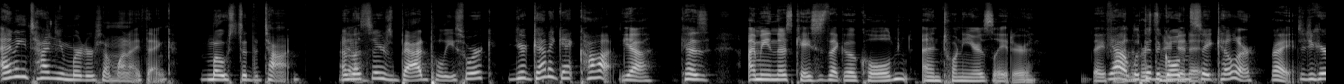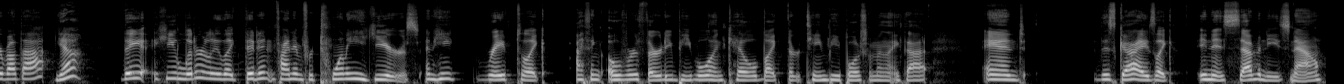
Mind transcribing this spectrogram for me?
anytime you murder someone, I think, most of the time. Unless there's bad police work, you're gonna get caught. Yeah. Because, I mean, there's cases that go cold and 20 years later, they Yeah, find look at the Golden. State Killer. Right. Did you hear about that? Yeah. They he literally like they didn't find him for 20 years and he raped like I think over 30 people and killed like 13 people or something like that. And this guy is like in his 70s now.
